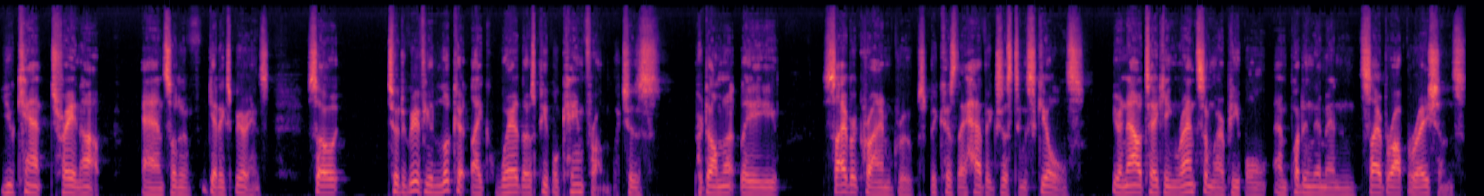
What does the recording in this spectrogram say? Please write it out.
you can't train up and sort of get experience. So to a degree, if you look at like where those people came from, which is predominantly cybercrime groups because they have existing skills, you're now taking ransomware people and putting them in cyber operations.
